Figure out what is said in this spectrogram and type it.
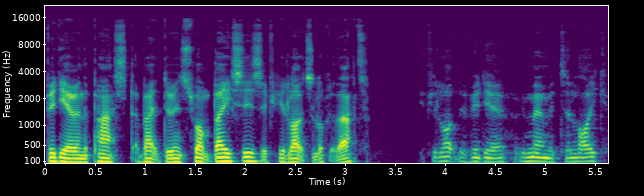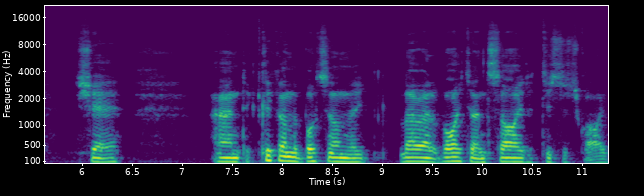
video in the past about doing swamp bases if you'd like to look at that. If you like the video remember to like share and click on the button on the lower right hand side to subscribe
